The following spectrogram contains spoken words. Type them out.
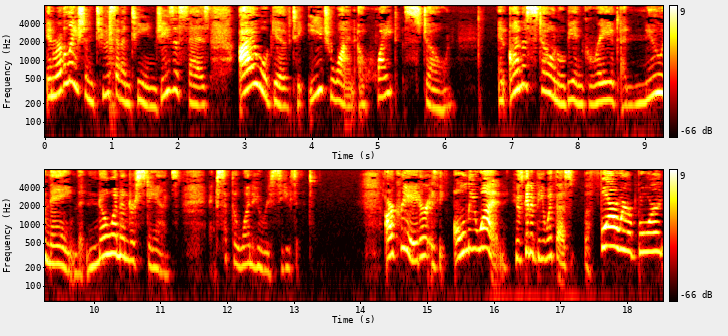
In Revelation 2:17, Jesus says, "I will give to each one a white stone, and on the stone will be engraved a new name that no one understands except the one who receives it." Our Creator is the only one who's going to be with us before we're born,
